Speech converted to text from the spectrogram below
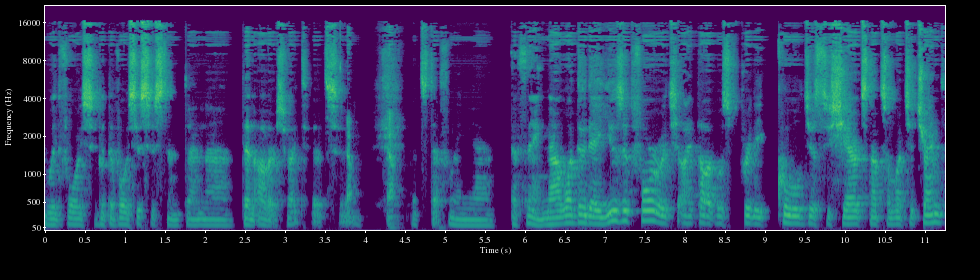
with voice with the voice assistant than uh, than others, right? That's uh, yeah. Yeah. that's definitely uh, a thing. Now, what do they use it for? Which I thought was pretty cool just to share. It's not so much a trend,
